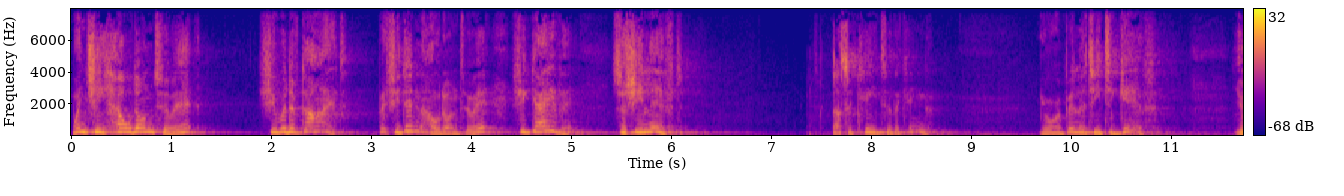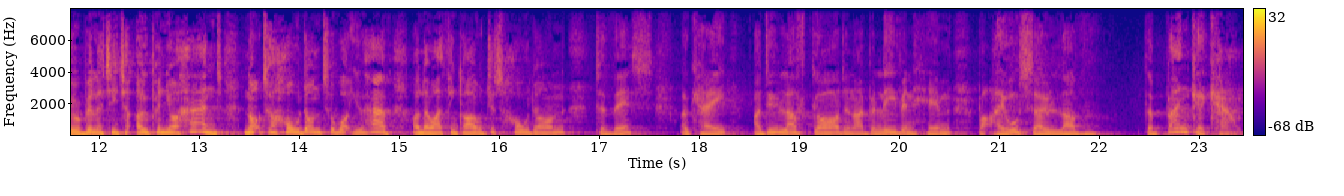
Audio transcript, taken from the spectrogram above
When she held on to it, she would have died. But she didn't hold on to it, she gave it. So she lived. That's a key to the kingdom. Your ability to give. Your ability to open your hand, not to hold on to what you have. Oh no, I think I will just hold on to this. Okay, I do love God and I believe in Him, but I also love the bank account.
